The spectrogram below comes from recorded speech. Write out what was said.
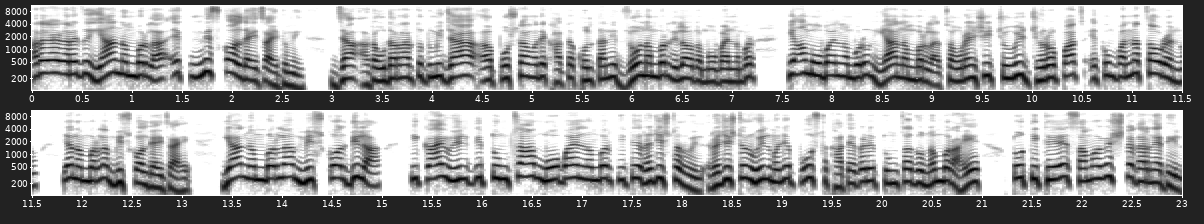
आता काय करायचं या नंबरला एक मिस कॉल द्यायचा आहे तुम्ही. ज्या आता उदाहरणार्थ तुम्ही ज्या पोस्टामध्ये खातं खोलताना जो नंबर दिला होता मोबाईल नंबर त्या मोबाईल नंबरवरून या नंबरला चौऱ्याऐंशी चोवीस झिरो पाच एकोणपन्नास चौऱ्याण्णव या नंबरला मिस कॉल द्यायचा आहे. या नंबरला मिस कॉल दिला की काय होईल की तुमचा मोबाईल नंबर तिथे रजिस्टर होईल. रजिस्टर होईल म्हणजे पोस्ट खात्याकडे तुमचा जो नंबर आहे तो तिथे समाविष्ट करण्यात येईल.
